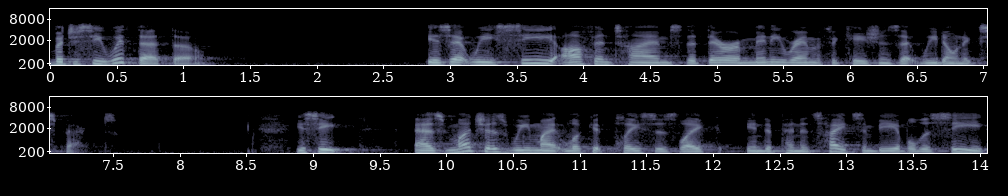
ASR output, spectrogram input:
But you see, with that, though, is that we see oftentimes that there are many ramifications that we don't expect. You see, as much as we might look at places like Independence Heights and be able to see,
